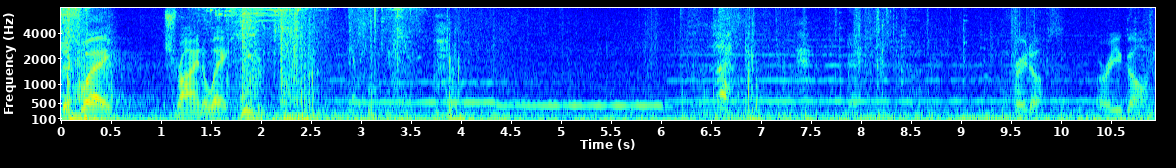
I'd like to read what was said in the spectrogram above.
This way. The shrine awaits. Where are you going?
